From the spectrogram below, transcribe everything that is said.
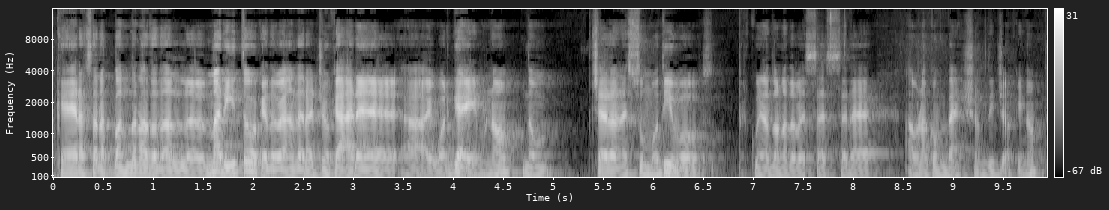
che era stata abbandonata dal marito che doveva andare a giocare ai wargame, no? Non c'era nessun motivo per cui una donna dovesse essere a una convention di giochi, no?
